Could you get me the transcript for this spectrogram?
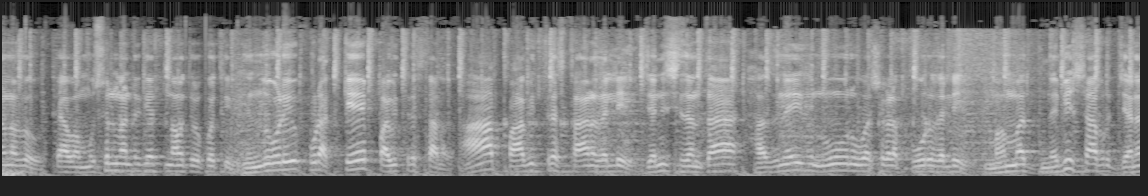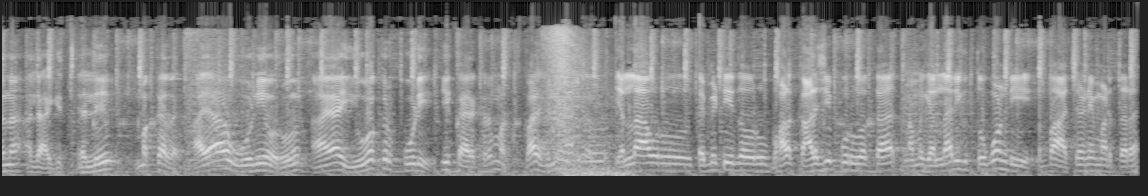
ಅನ್ನೋದು ಯಾವ ಮುಸಲ್ಮಾನರಿಗೆ ನಾವು ತಿಳ್ಕೊತೀವಿ. ಹಿಂದೂಗಳಿಗೂ ಕೂಡ ಅಷ್ಟೇ ಪವಿತ್ರ ಸ್ಥಾನ. ಆ ಪವಿತ್ರ ಸ್ಥಾನದಲ್ಲಿ ಜನಿಸಿದಂತ ಹದಿನೈದು ನೂರು ವರ್ಷಗಳ ಪೂರ್ವದಲ್ಲಿ ಮೊಹಮ್ಮದ್ ನಬಿ ಸಾಬ್ರ ಜನನ ಅಲ್ಲಿ ಆಗಿತ್ತು. ಅಲ್ಲಿ ಮಕ್ಕಳ ಆಯಾ ಓಣಿಯವರು ಆಯಾ ಯುವಕರು ಕೂಡಿ ಈ ಕಾರ್ಯಕ್ರಮ ಮಾಡ್ತಾರೆ. ಬಹಳ ಹೆಮ್ಮೆ. ಎಲ್ಲ ಅವರು ಕಮಿಟಿದವರು ಬಹಳ ಕಾಳಜಿ ಪೂರ್ವಕ ನಮಗೆಲ್ಲರಿಗೂ ತಗೊಂಡು ಹಬ್ಬ ಆಚರಣೆ ಮಾಡ್ತಾರೆ.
